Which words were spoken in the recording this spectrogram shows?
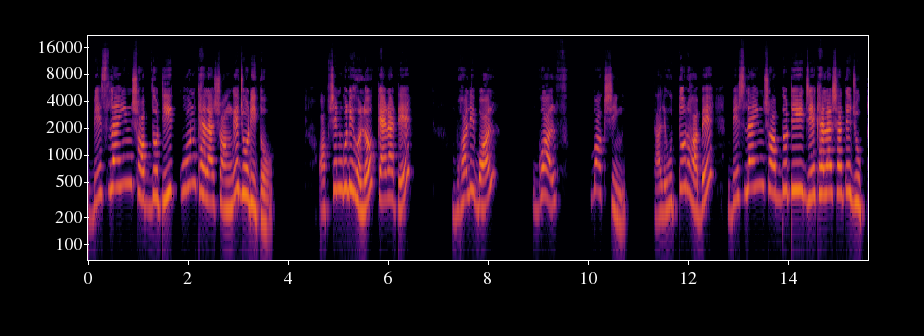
বেসলাইন শব্দটি কোন খেলার সঙ্গে জড়িত? অপশনগুলি হলো ক্যারাটে, ভলিবল, গলফ, বক্সিং। তাহলে উত্তর হবে বেসলাইন শব্দটি যে খেলার সাথে যুক্ত,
